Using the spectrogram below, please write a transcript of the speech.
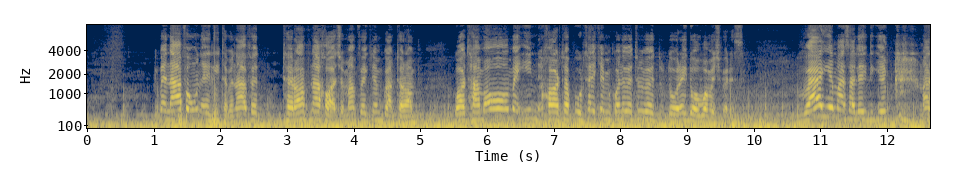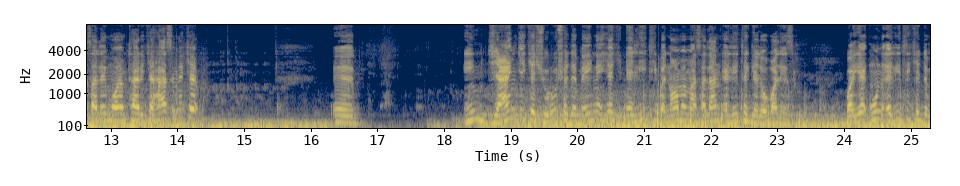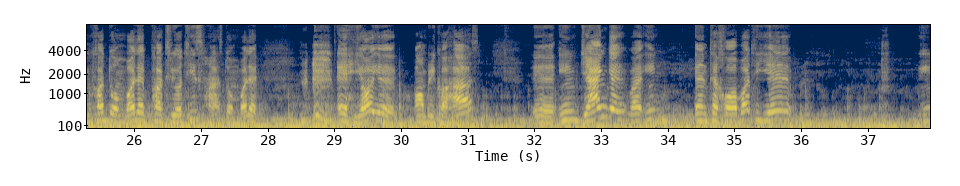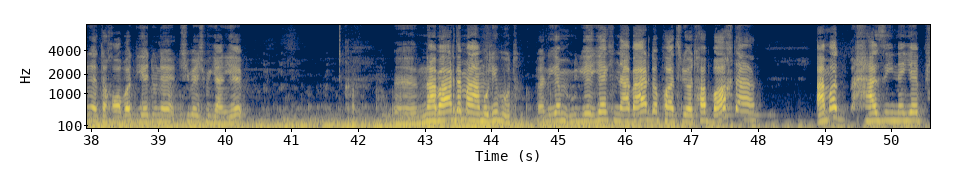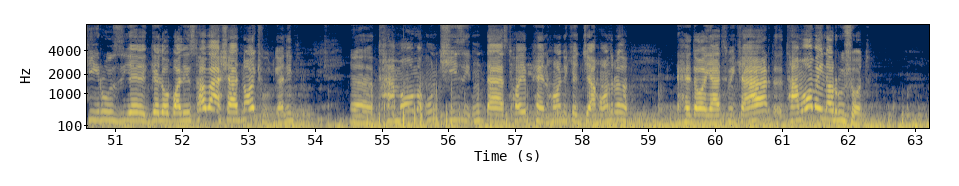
به نفع اون الیته به نفع ترامپ نخواهد من فکر نمی کنم ترامپ با تمام این هارتا پورتایی که می‌کنه بتونه به دوره دومش برسه. و یه مسئله دیگه مسئله مهمتری که هست اینه که این جنگی که شروع شده بین یک الیتی به نام مثلا الیت گلوبالیزم با یه اون الیتی که می‌خواد دنبال پاتریوتیسم هست دنبال احیای آمریکا هست این جنگ و این انتخابات یه این انتخابات یه دونه چی بهش میگن؟ یه نبرد معمولی بود. یعنی یک نبرد و پاتریوت ها باختن. اما هزینه پیروزی گلوبالیست ها وحشتناک بود. یعنی تمام اون چیزی اون دست های پنهانی که جهان رو هدایت می‌کرد تمام اینا رو شد.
